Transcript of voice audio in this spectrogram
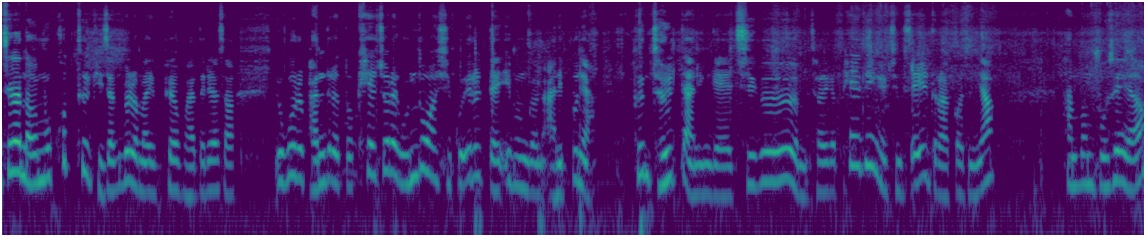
제가 너무 코트 기장별로만 입혀 봐드려서 요거를 반대로 또 캐주얼하게 운동화 신고 이럴 때 입은 건 안 이쁘냐? 그건 절대 아닌 게 지금 저희가 패딩을 지금 세일 들어갔거든요. 한번 보세요.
